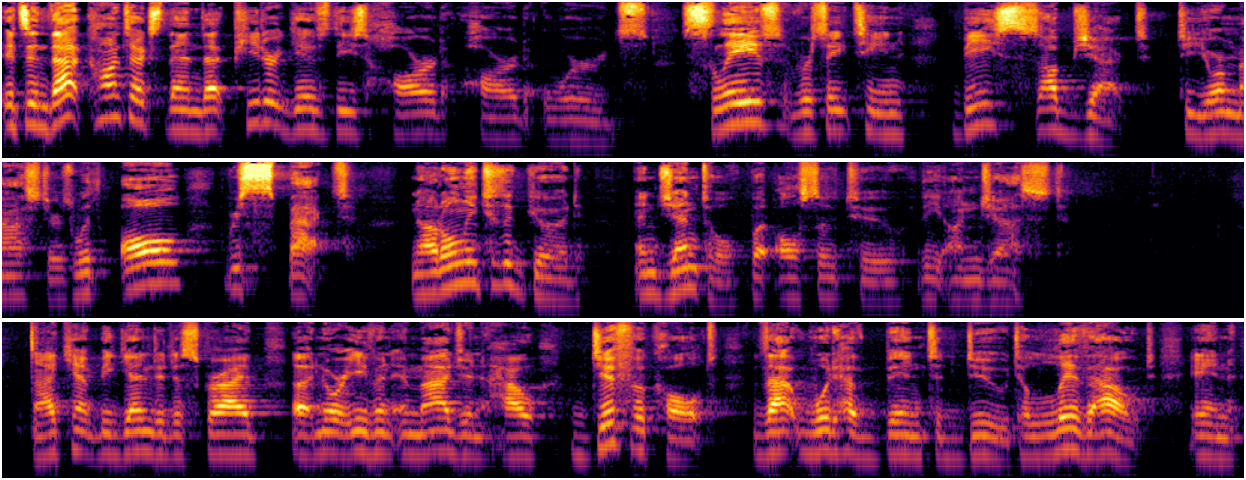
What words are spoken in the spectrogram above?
it's in that context, then, that Peter gives these hard, hard words. Slaves, verse 18, be subject to your masters with all respect, not only to the good and gentle, but also to the unjust. I can't begin to describe uh, nor even imagine how difficult that would have been to do, to live out in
